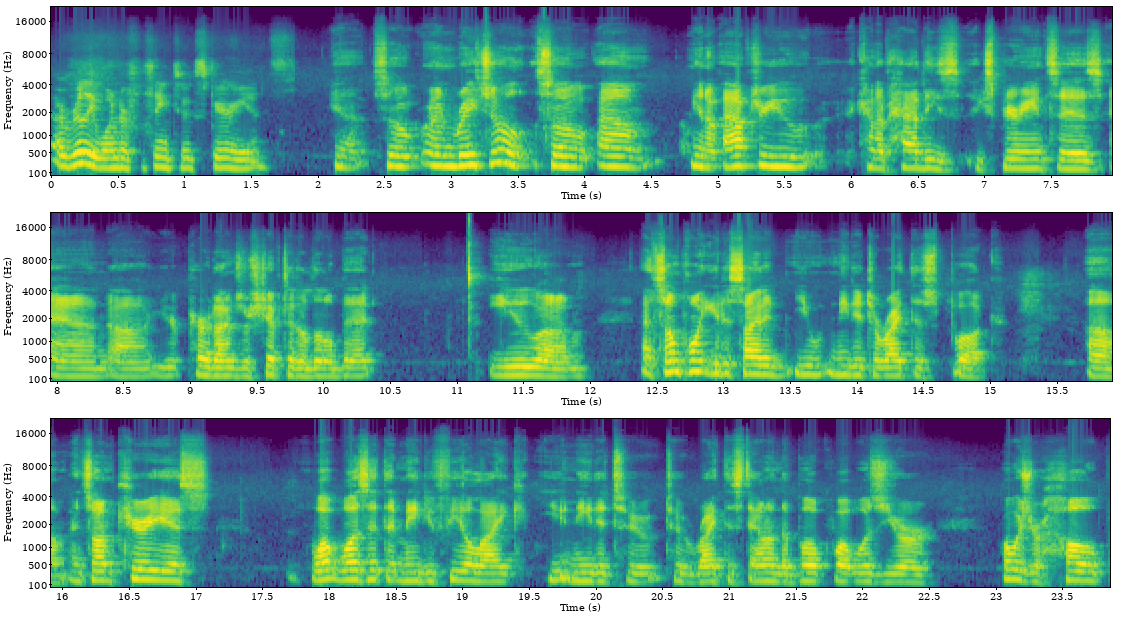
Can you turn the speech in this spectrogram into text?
a really wonderful thing to experience. Yeah. So, and Rachel, so, um, you know, after you kind of had these experiences and uh, your paradigms were shifted a little bit, you, um, at some point, you decided you needed to write this book. Um, and so I'm curious, what was it that made you feel like you needed to to write this down in the book? What was your what was your hope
